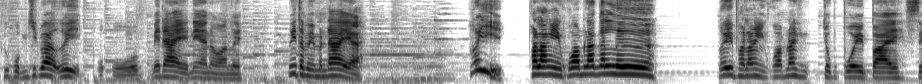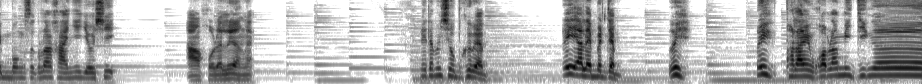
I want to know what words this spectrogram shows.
คือผมคิดว่า เอ้ย โอ้โห ไม่ได้แน่นอนเลย เฮ้ยทำไมมันได้อะ เฮ้ย พลังแห่งความรักกันเลย เฮ้ย พลังแห่งความรักจงโปรยไปซิมบงสกุลาคายิโยชิ เอาคนละเรื่องล้วเฮ้ยท่านผู้ชมคือแบบ เฮ้ย อะไรมันจะ เฮ้ย เฮ้ย พลังแห่งความรักมีจริงเออ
